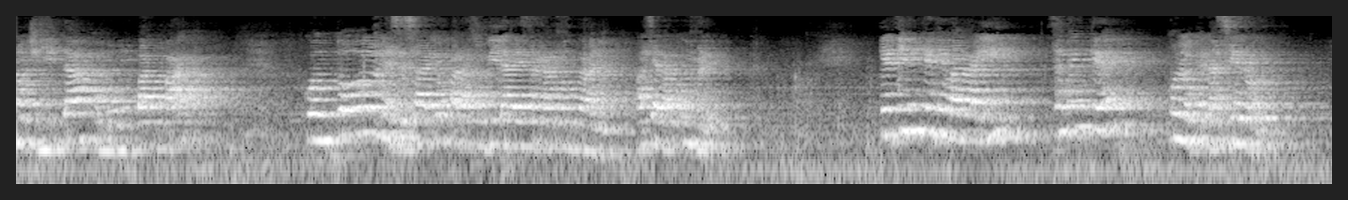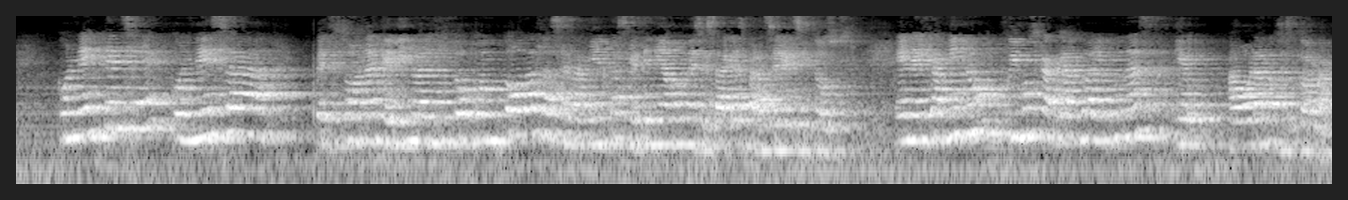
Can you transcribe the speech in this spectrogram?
mochilita como un backpack, con todo lo necesario para subir a esa gran montaña, hacia la cumbre. ¿Qué tienen que llevar ahí? ¿Saben qué? Con lo que nacieron. Conéctense con esa persona que vino al mundo con todas las herramientas que teníamos necesarias para ser exitosos. En el camino fuimos cargando algunas que ahora nos estorban.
